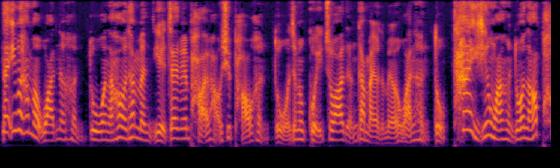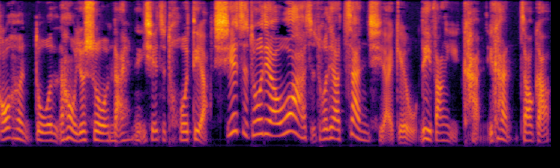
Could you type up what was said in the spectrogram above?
那因为他们玩了很多，然后他们也在那边跑来跑去，跑很多，这么鬼抓人干嘛？有的没有玩很多，他已经玩很多，然后跑很多，然后我就说：“来，你鞋子脱掉，鞋子脱掉，袜子脱掉，站起来给我。”地方爷看一看，糟糕，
